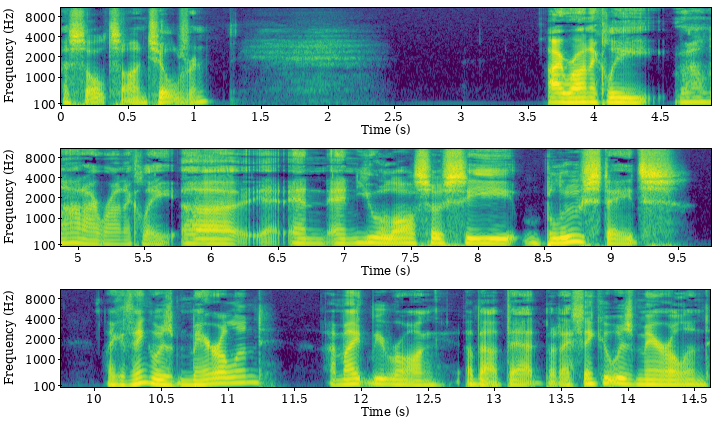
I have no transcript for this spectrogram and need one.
assaults on children ironically, well, not ironically, uh, and and you will also see blue states, like I think it was Maryland. I might be wrong about that, but I think it was Maryland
